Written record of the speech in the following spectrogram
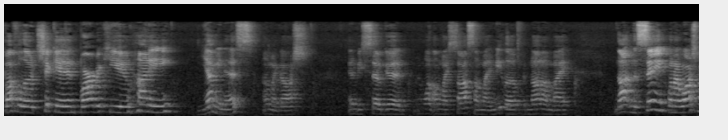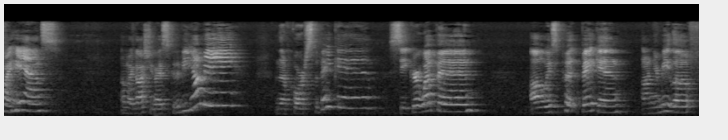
buffalo chicken, barbecue, honey, yumminess, oh my gosh, to be so good. I want all my sauce on my meatloaf and not on my, not in the sink when I wash my hands. Oh my gosh, you guys, it's to be yummy. And then of course the bacon, secret weapon. Always put bacon on your meatloaf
